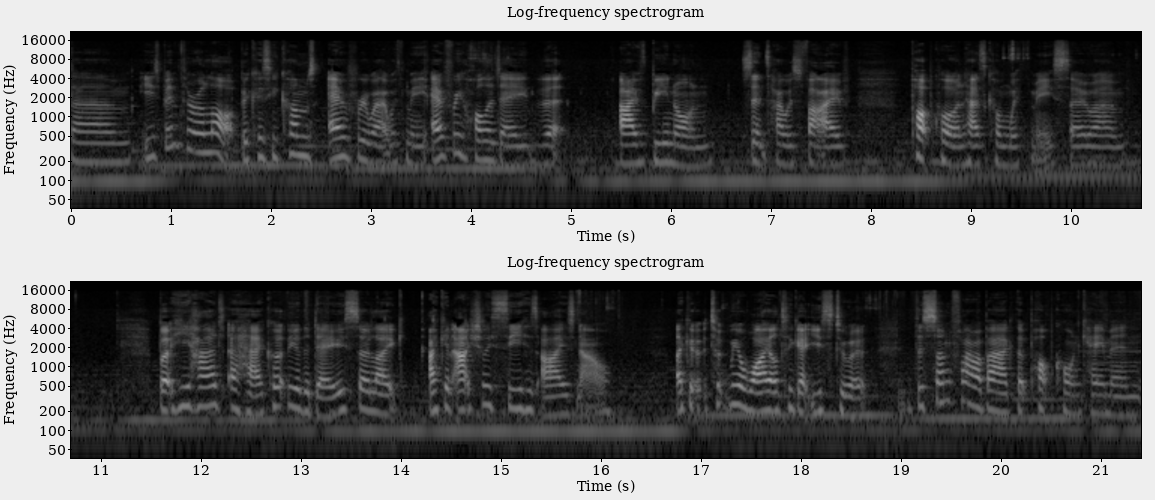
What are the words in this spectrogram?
um, he's been through a lot because he comes everywhere with me. Every holiday that I've been on since I was five, Popcorn has come with me. So um, but he had a haircut the other day, so like I can actually see his eyes now. Like it took me a while to get used to it. The sunflower bag that popcorn came in,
